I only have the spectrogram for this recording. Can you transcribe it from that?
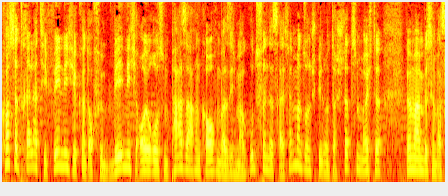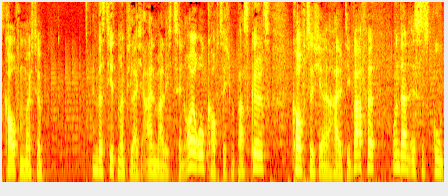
Kostet relativ wenig, ihr könnt auch für wenig Euros ein paar Sachen kaufen, was ich mal gut finde. Das heißt, wenn man so ein Spiel unterstützen möchte, wenn man ein bisschen was kaufen möchte, investiert man vielleicht einmalig 10 Euro, kauft sich ein paar Skills, kauft sich äh, halt die Waffe und dann ist es gut.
